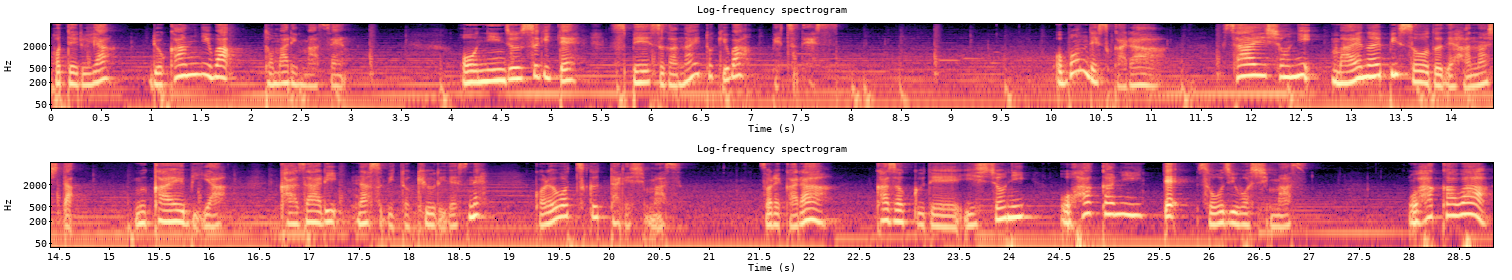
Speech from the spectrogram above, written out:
ホテルや旅館には泊まりません。大人数すぎてスペースがない時は別です。お盆ですから最初に前のエピソードで話した迎え火や飾りなすびときゅうりですね。これを作ったりします。それから家族で一緒にお墓に行って掃除をします。お墓は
